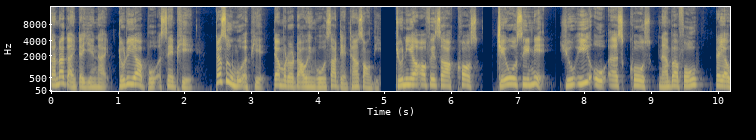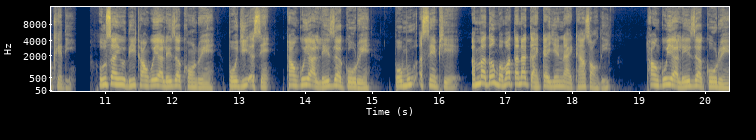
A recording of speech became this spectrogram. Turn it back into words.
တနက်ကင်တပ်ရင်း၌ဒုတိယဗိုလ်အဆင့်ဖြင့်တပ်စုမှုအဖြစ်တပ်မတော်တာဝန်ကိုစတင်ထမ်းဆောင်သည် Junior Officer Course JOC နှင့် UEOS Course Number 4တက်ရောက်ခဲ့သည်ဦးစန်းယူသည်1940ခွန်တွင်ဗိုလ်ကြီးအဆင့်1949တွင်ဗိုလ်မှူးအဆင့်ဖြင့်အမှတ်3ဗမာတနက်ကင်တပ်ရင်း၌ထမ်းဆောင်သည်1949တွင်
